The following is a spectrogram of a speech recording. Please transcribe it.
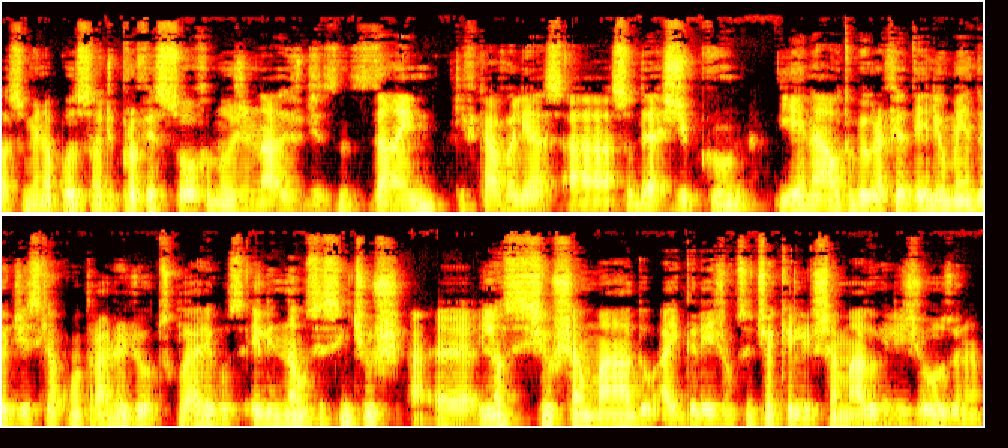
assumindo a posição de professor no ginásio de Design, que ficava ali a, a sudeste de Brunn. E aí, na autobiografia dele, o Mendel disse que, ao contrário de outros clérigos, ele não se sentiu, é, ele não se sentiu chamado chamado à igreja, não sentia aquele chamado religioso, né?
